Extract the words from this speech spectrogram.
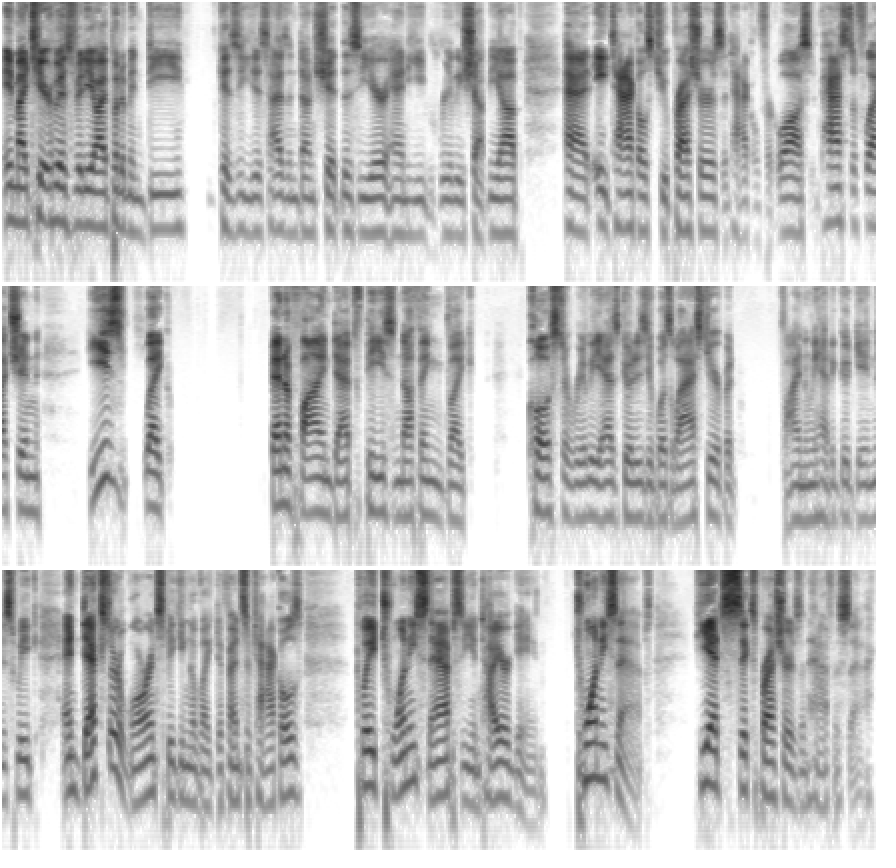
In my tier list video, I put him in D because he just hasn't done shit this year and he really shut me up. Had eight tackles, two pressures, a tackle for loss, and pass deflection. He's like been a fine depth piece, nothing like close to really as good as he was last year, but finally had a good game this week. And Dexter Lawrence, speaking of like defensive tackles, played 20 snaps the entire game. 20 snaps. He had six pressures and half a sack.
